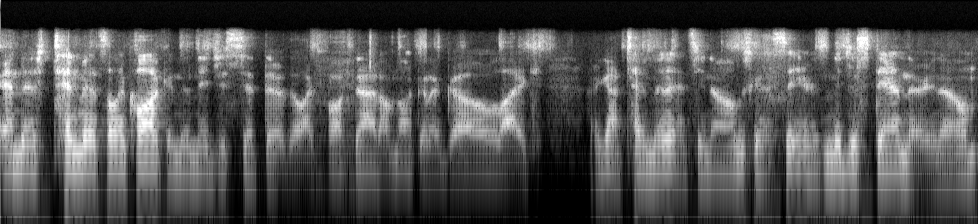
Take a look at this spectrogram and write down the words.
and there's 10 minutes on the clock, and then they just sit there. They're like, fuck that, I'm not gonna go. Like I got 10 minutes, you know, I'm just gonna sit here and they just stand there, you know.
